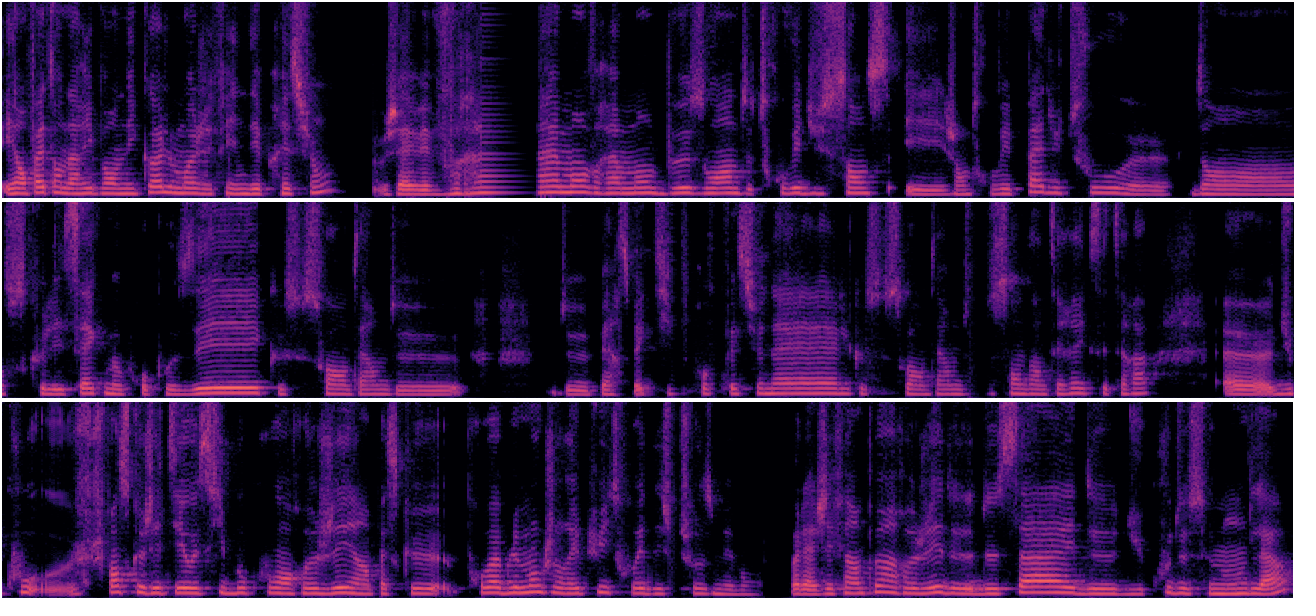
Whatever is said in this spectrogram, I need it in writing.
Et en fait, en arrivant en école, moi j'ai fait une dépression j'avais vraiment, vraiment besoin de trouver du sens et j'en trouvais pas du tout dans ce que les SEC me proposaient, que ce soit en termes de, de perspectives professionnelles, que ce soit en termes de centre d'intérêt, etc. du coup, je pense que j'étais aussi beaucoup en rejet, hein, parce que probablement que j'aurais pu y trouver des choses, mais bon, voilà, j'ai fait un peu un rejet de, ça et du coup de ce monde-là.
